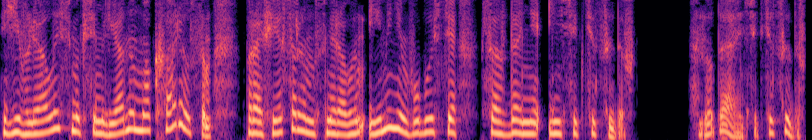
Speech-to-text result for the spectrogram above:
являлась Максимилианом Макхариусом, профессором с мировым именем в области создания инсектицидов». Ну да, инсектицидов.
